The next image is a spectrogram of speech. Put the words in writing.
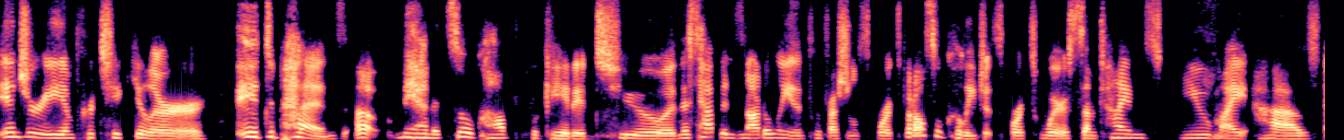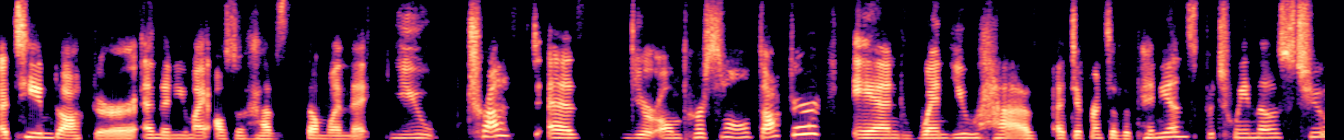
injury in particular? It depends. Oh man, it's so complicated too. And this happens not only in professional sports, but also collegiate sports, where sometimes you might have a team doctor and then you might also have someone that you trust as your own personal doctor. And when you have a difference of opinions between those two,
